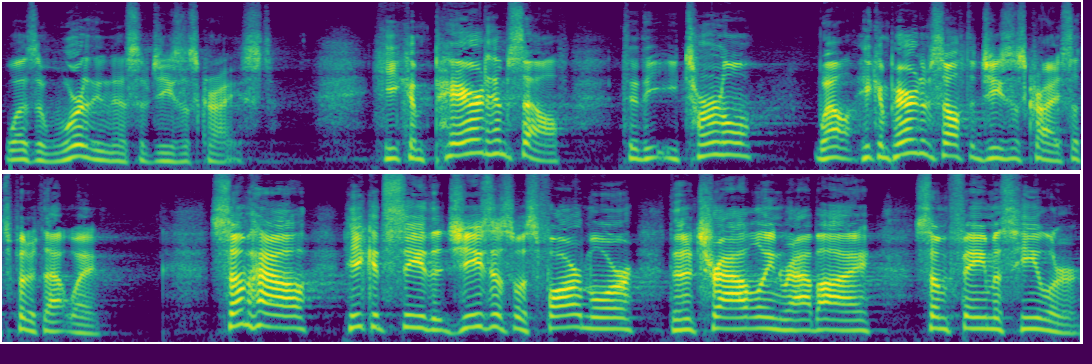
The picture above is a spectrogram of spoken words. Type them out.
was the worthiness of Jesus Christ. He compared himself to the eternal, well, he compared himself to Jesus Christ. Let's put it that way. Somehow he could see that Jesus was far more than a traveling rabbi, some famous healer.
